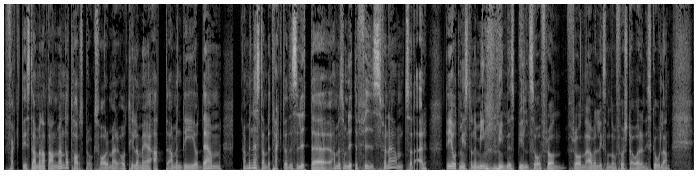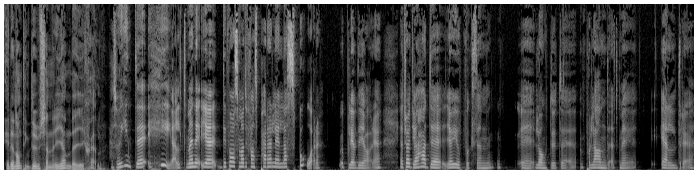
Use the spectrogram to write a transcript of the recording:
faktiskt ja, men att använda talspråksformer och till och med att ja, men de och dem ja, men nästan betraktades lite, ja, men som lite fisförnämt sådär. Det är åtminstone min minnesbild så från, från ja, liksom de första åren i skolan. Är det någonting du känner igen dig i själv? Alltså inte helt, men jag, det var som att det fanns parallella spår, upplevde jag det. Jag tror att jag hade, jag är uppvuxen eh, långt ute på landet med äldre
